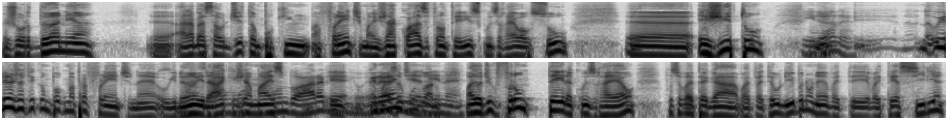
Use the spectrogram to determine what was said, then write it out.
Jordânia, eh, Arábia Saudita um pouquinho à frente, mas já quase fronteiriço com Israel ao sul, eh, Egito. Irã, né? O Irã já fica um pouco mais para frente, né? O Irã, mas Iraque é um já mais mundo árabe é, grande é mais o mundo ali, árabe. Né? Mas eu digo fronteira com Israel. Você vai pegar, vai, vai ter o Líbano, né? Vai ter, vai ter a Síria,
